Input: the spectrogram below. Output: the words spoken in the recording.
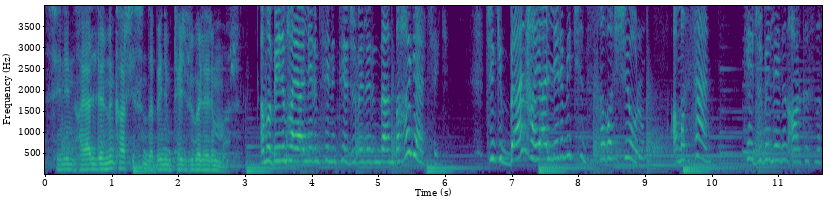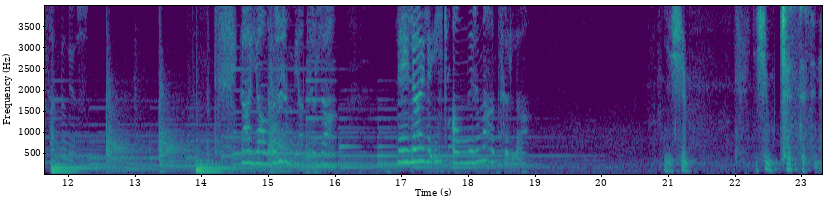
senin hayallerinin karşısında benim tecrübelerim var. Ama benim hayallerim senin tecrübelerinden daha gerçek. Çünkü ben hayallerim için savaşıyorum. Ama sen tecrübelerinin arkasına saklanıyorsun. Ya yalvarırım bir hatırla. Leyla ile ilk anlarını hatırla. Yeşim. Yeşim kes sesini.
